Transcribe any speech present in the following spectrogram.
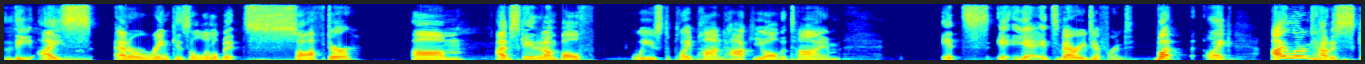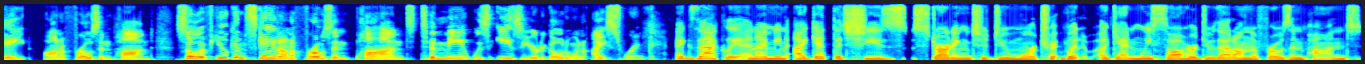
The ice at a rink is a little bit softer. Um, I've skated on both. We used to play pond hockey all the time. It's it, yeah, it's very different. But like I learned how to skate on a frozen pond. So if you can skate on a frozen pond, to me it was easier to go to an ice rink. Exactly. And I mean, I get that she's starting to do more tri- but again, we saw her do that on the frozen pond.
